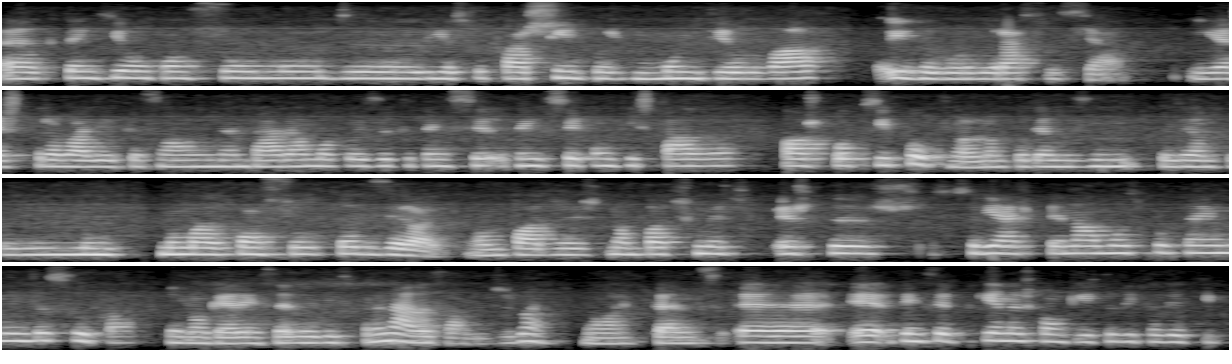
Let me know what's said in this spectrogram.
uh, que tem aqui um consumo de, de açúcares simples muito elevado e de gordura associada. E este trabalho de educação alimentar é uma coisa que tem que ser, tem que ser conquistada aos poucos e poucos. Nós não podemos, por exemplo, num, numa consulta dizer, olha, não podes, não podes comer estes cereais pequeno almoço porque têm muito açúcar. Eles não querem saber disso para nada, sabes bem, não é? Portanto, é, é, tem que ser pequenas conquistas e fazer tipo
